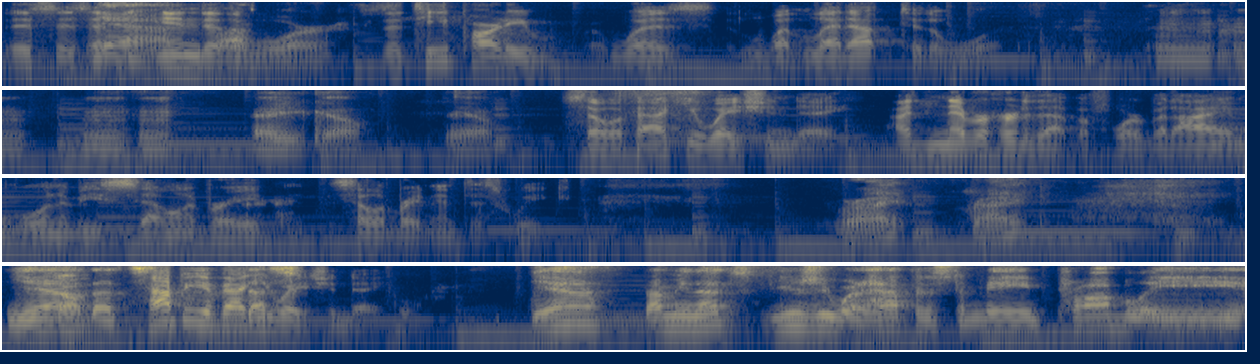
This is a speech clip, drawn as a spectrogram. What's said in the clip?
This is at Yeah, the end of well- the war. The Tea Party was what led up to the war. Mm-hmm. Mm-hmm. There you go. Yeah. So evacuation day. I'd never heard of that before, but I am going to be celebrating celebrating it this week. Right. Right. Yeah, So, that's happy evacuation day. Yeah, I mean that's usually what happens to me. Probably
